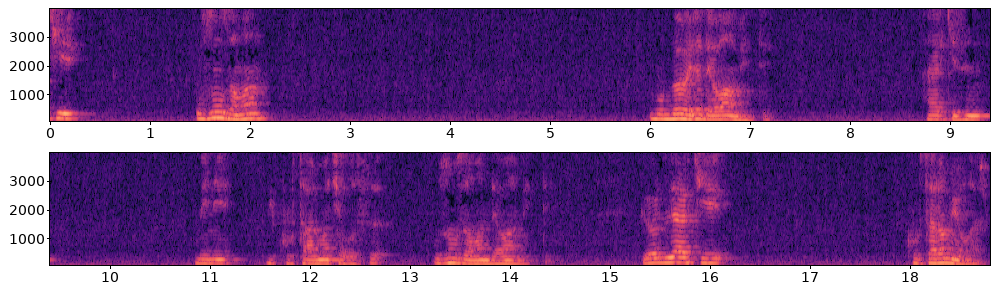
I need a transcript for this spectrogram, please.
ki uzun zaman bu böyle devam etti. Herkesin beni bir kurtarma çabası uzun zaman devam etti. Gördüler ki kurtaramıyorlar.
